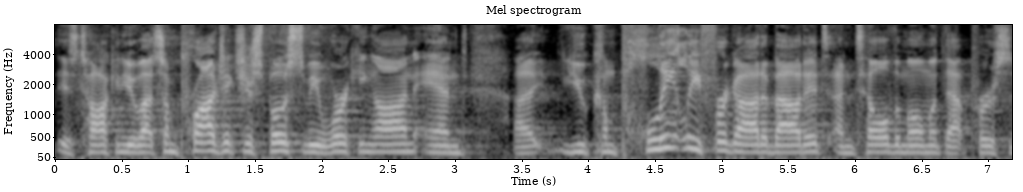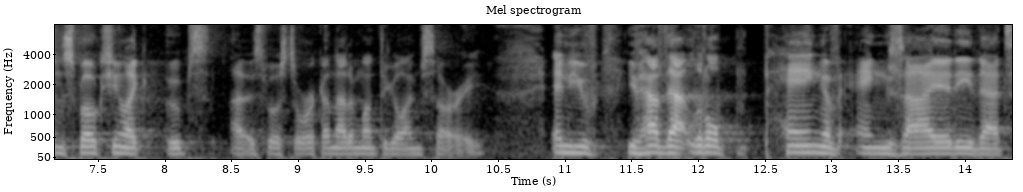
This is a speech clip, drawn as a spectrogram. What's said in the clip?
is talking to you about some project you're supposed to be working on, and uh, you completely forgot about it until the moment that person spoke to you, like, oops, I was supposed to work on that a month ago, I'm sorry. And you you have that little pang of anxiety that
